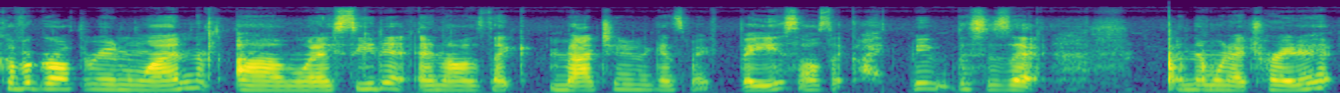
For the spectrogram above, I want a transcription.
CoverGirl 3-in-1, um, when I seen it and I was like matching it against my face, I was like, I think this is it. And then when I tried it,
